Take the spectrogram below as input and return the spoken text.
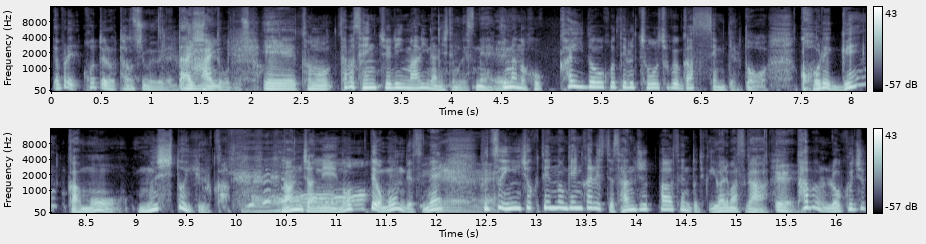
やっぱりホテルを楽しむ上で大事ってことですか、えーその多分センチュリーマリーナにしてもですね、ええ。今の北海道ホテル朝食合戦見てるとこれ原価もう無視というかなんじゃねえのって思うんですね。ええ。普通飲食店の原価率って30%って言われますが、ええ。多分60%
